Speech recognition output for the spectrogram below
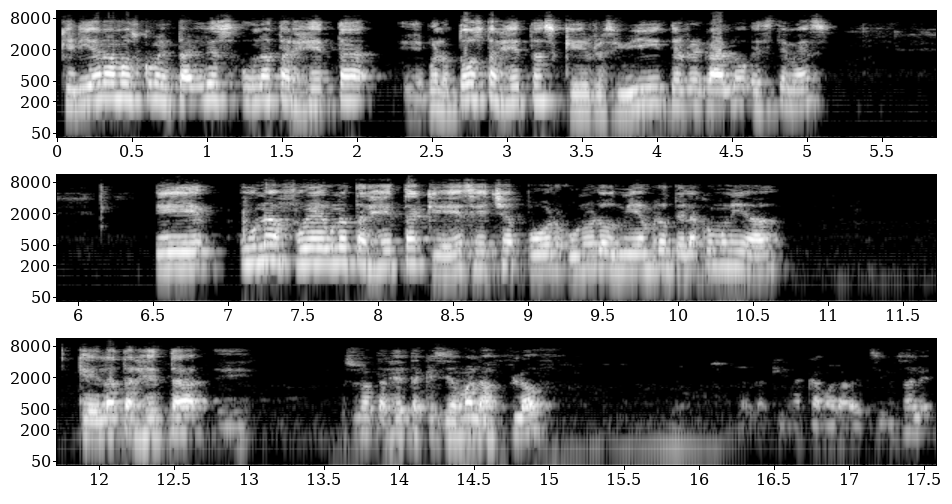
Quería comentarles una tarjeta, eh, bueno, dos tarjetas que recibí de regalo este mes. Eh, una fue una tarjeta que es hecha por uno de los miembros de la comunidad, que es la tarjeta, eh, es una tarjeta que se llama la Fluff. Aquí en la cámara a ver si me sale.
